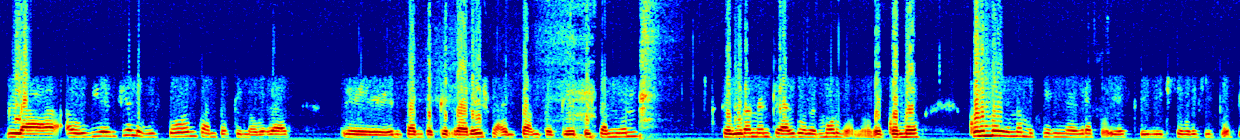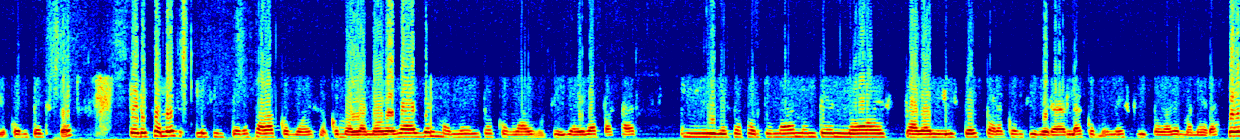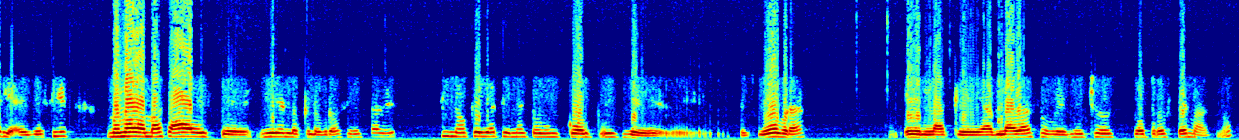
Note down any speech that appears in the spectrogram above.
la audiencia le gustó en tanto que novedad eh, en tanto que rareza, en tanto que pues también seguramente algo de morbo, ¿no? De cómo, cómo una mujer negra podía escribir sobre su propio contexto, pero solo les interesaba como eso, como la novedad del momento, como algo que ya iba a pasar y desafortunadamente no estaban listos para considerarla como una escritora de manera seria, es decir, no nada más, ah, este, miren lo que logró hacer esta vez, sino que ella tiene todo un corpus de, de su obra, en la que hablaba sobre muchos otros temas, ¿no?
